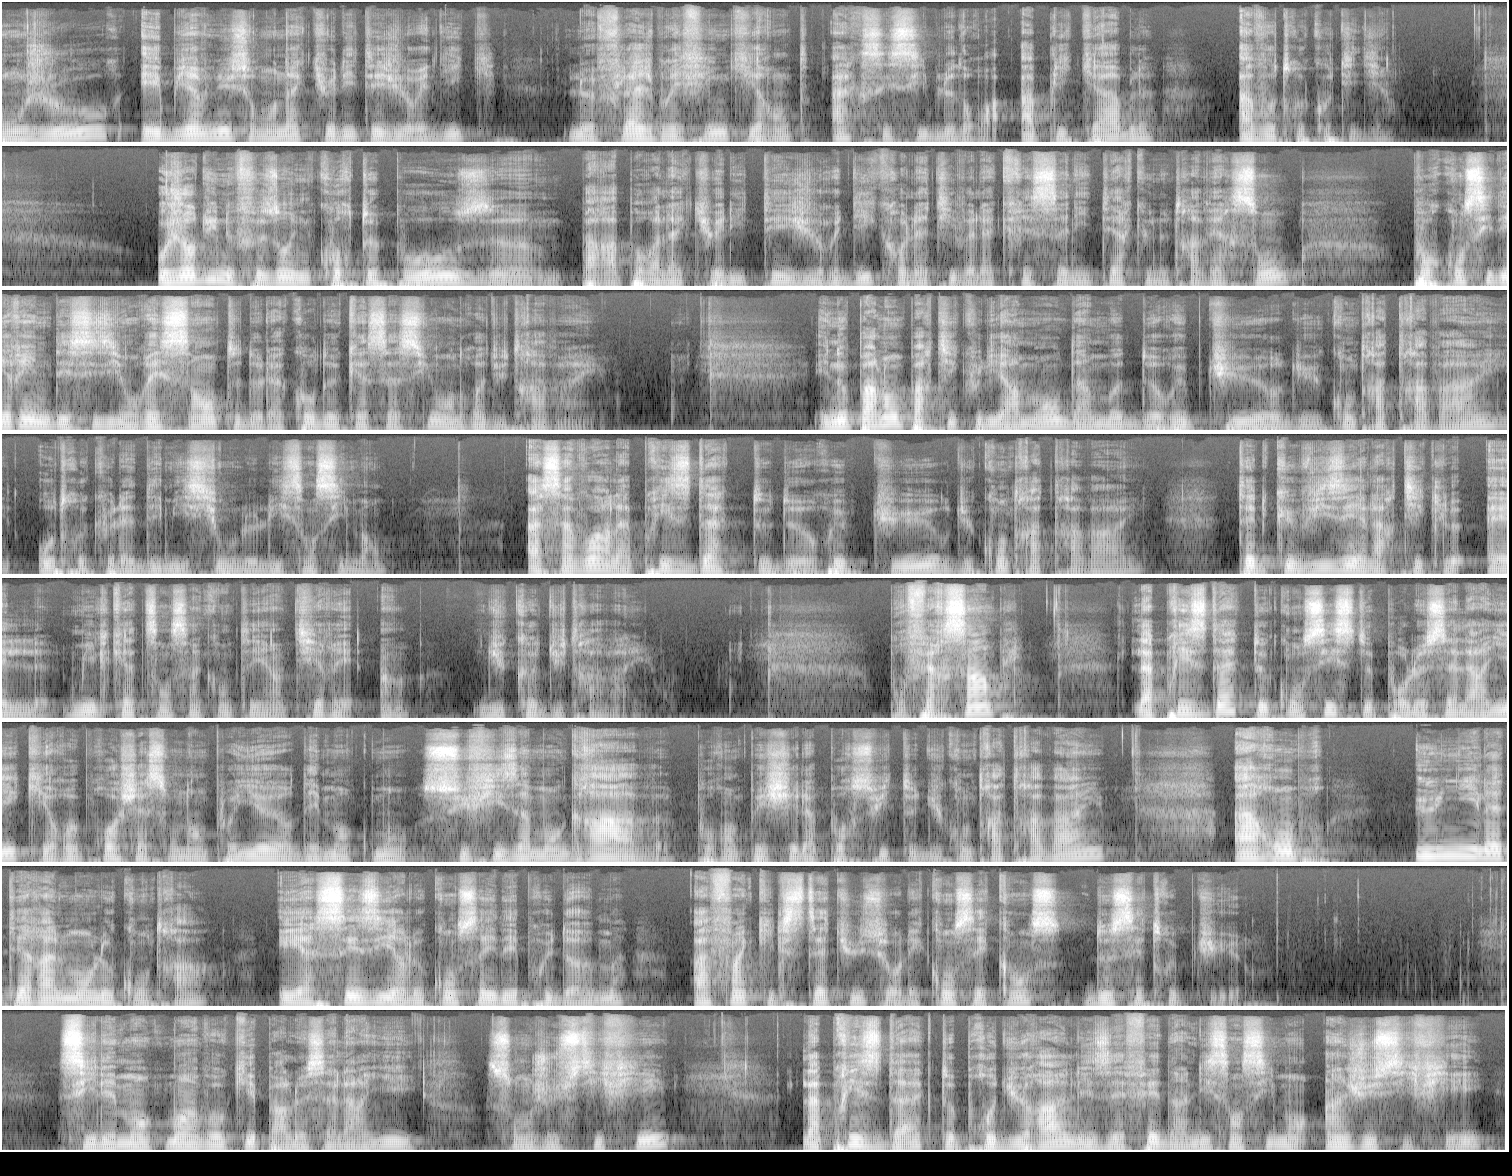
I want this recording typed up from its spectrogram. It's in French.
Bonjour et bienvenue sur mon actualité juridique, le flash briefing qui rend accessible le droit applicable à votre quotidien. Aujourd'hui, nous faisons une courte pause euh, par rapport à l'actualité juridique relative à la crise sanitaire que nous traversons pour considérer une décision récente de la Cour de cassation en droit du travail. Et nous parlons particulièrement d'un mode de rupture du contrat de travail, autre que la démission ou le licenciement, à savoir la prise d'acte de rupture du contrat de travail tel que visé à l'article L 1451-1 du Code du travail. Pour faire simple, la prise d'acte consiste pour le salarié qui reproche à son employeur des manquements suffisamment graves pour empêcher la poursuite du contrat de travail, à rompre unilatéralement le contrat et à saisir le Conseil des prud'hommes afin qu'il statue sur les conséquences de cette rupture. Si les manquements invoqués par le salarié sont justifiés, la prise d'acte produira les effets d'un licenciement injustifié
